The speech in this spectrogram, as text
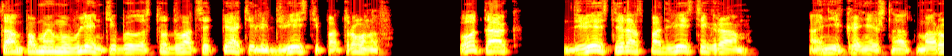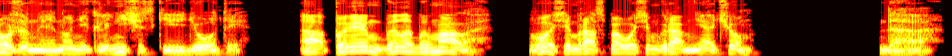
Там, по-моему, в ленте было 125 или 200 патронов. Вот так, 200 раз по 200 грамм. Они, конечно, отмороженные, но не клинические идиоты. А ПМ было бы мало. 8 раз по 8 грамм ни о чем. Да,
